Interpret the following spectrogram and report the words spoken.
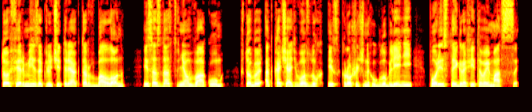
то Ферми заключит реактор в баллон и создаст в нем вакуум, чтобы откачать воздух из крошечных углублений пористой графитовой массы,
